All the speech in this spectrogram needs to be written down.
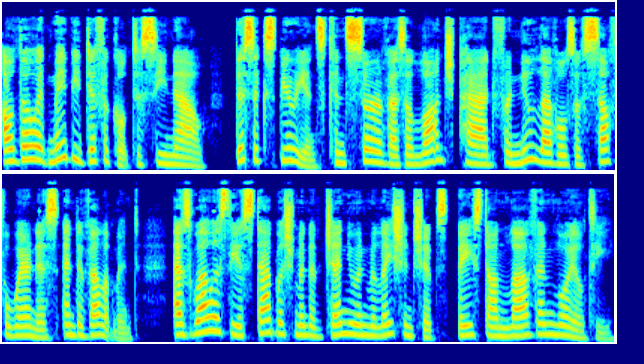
Although it may be difficult to see now, this experience can serve as a launch pad for new levels of self-awareness and development, as well as the establishment of genuine relationships based on love and loyalty.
